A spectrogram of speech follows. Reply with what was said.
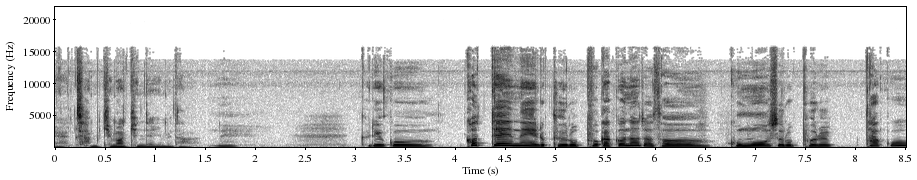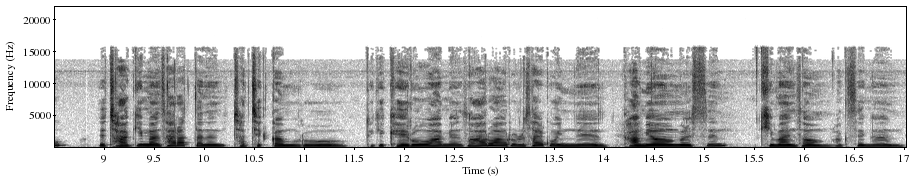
예, 참 기막힌 얘기입니다. 그리고 커튼에 이렇게 로프가 끊어져서 고무호수 로프를 타고 자기만 살았다는 자책감으로 되게 괴로워하면서 하루하루를 살고 있는 가명을 쓴 김한성 학생은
